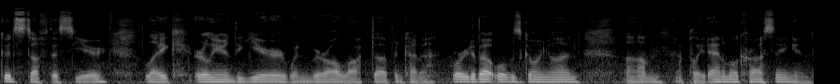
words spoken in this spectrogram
good stuff this year, like earlier in the year when we were all locked up and kind of worried about what was going on. Um, I played Animal Crossing and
